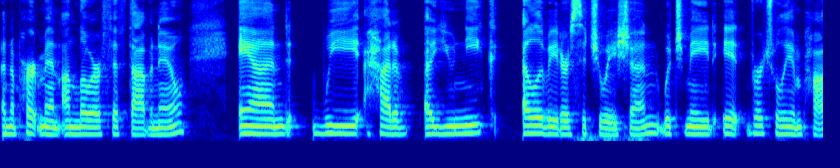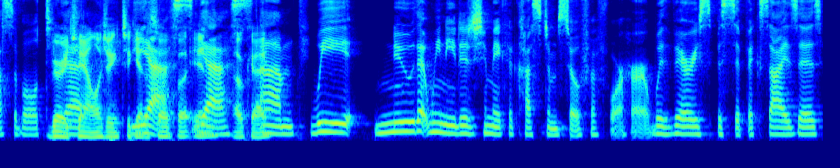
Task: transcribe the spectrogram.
an apartment on Lower Fifth Avenue and we had a, a unique elevator situation, which made it virtually impossible to very get, challenging to get yes, a sofa in. Yes. Okay. Um, we knew that we needed to make a custom sofa for her with very specific sizes.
